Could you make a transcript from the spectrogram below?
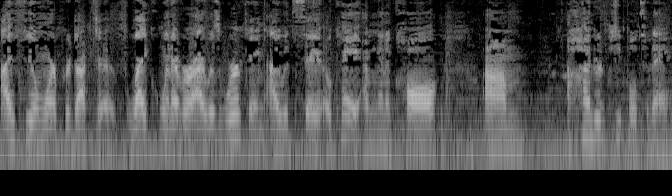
I feel more productive. Like whenever I was working, I would say, okay, I'm going to call um, 100 people today.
